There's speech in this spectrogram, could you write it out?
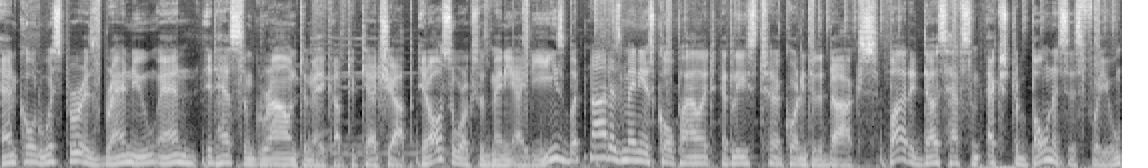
And Code Whisper is brand new and it has some ground to make up to catch up. It also works with many IDEs, but not as many as Copilot, at least according to the docs. But it does have some extra bonuses for you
